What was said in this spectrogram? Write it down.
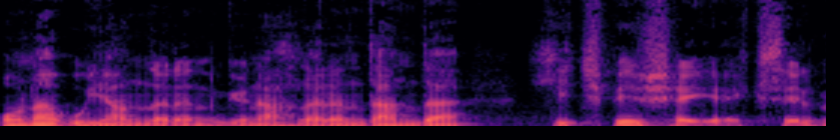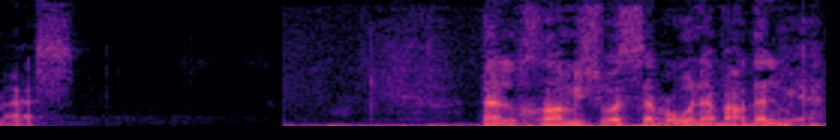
Ona uyanların günahlarından da hiçbir şey eksilmez. الخامس والسبعون بعد المئة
